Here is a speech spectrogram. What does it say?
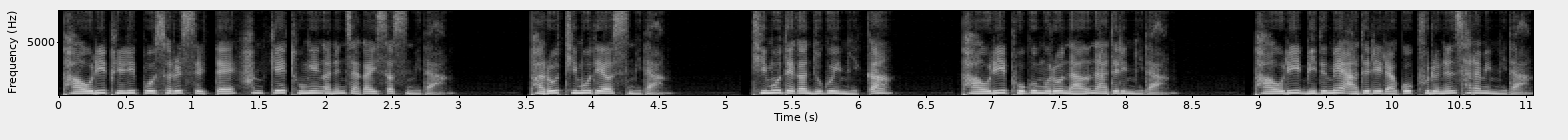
바울이 빌립보서를 쓸 때 함께 동행하는 자가 있었습니다. 바로 디모데였습니다. 디모데가 누구입니까? 바울이 복음으로 낳은 아들입니다. 바울이 믿음의 아들이라고 부르는 사람입니다.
